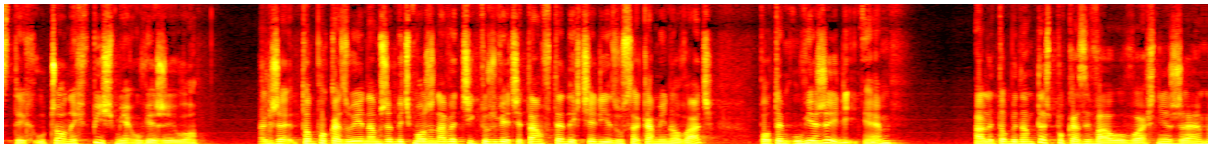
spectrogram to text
z tych uczonych w piśmie uwierzyło. Także to pokazuje nam, że być może nawet ci, którzy wiecie, tam wtedy chcieli Jezusa kamienować, potem uwierzyli, nie? Ale to by nam też pokazywało właśnie, że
